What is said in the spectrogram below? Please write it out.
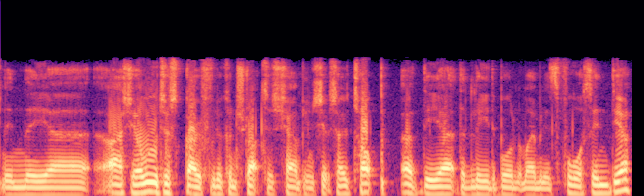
in the. Uh, actually, I will just go through the constructors' championship. So top of the uh, the leaderboard at the moment is Force India,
